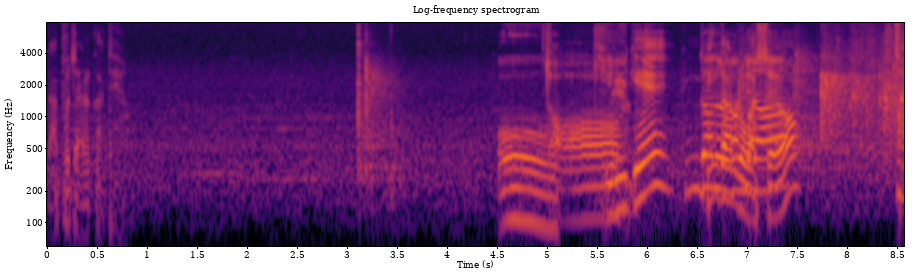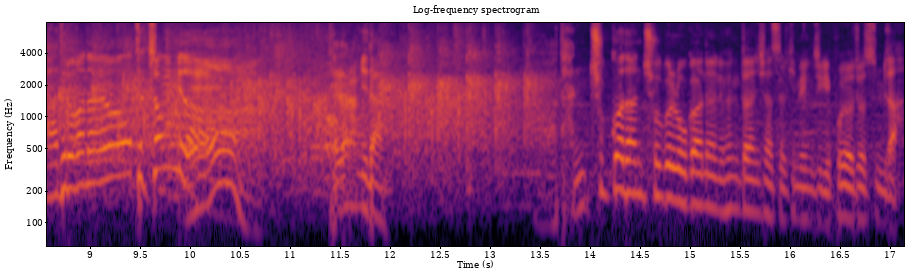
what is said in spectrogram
나쁘지 않을 것 같아요. 오, 어, 길게 횡단으로 횡단으로. 왔어요. 자 들어가나요? 득점입니다. 네, 대단합니다. 아, 단축과 단축을 오가는 횡단샷을 김행직이 보여줬습니다.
